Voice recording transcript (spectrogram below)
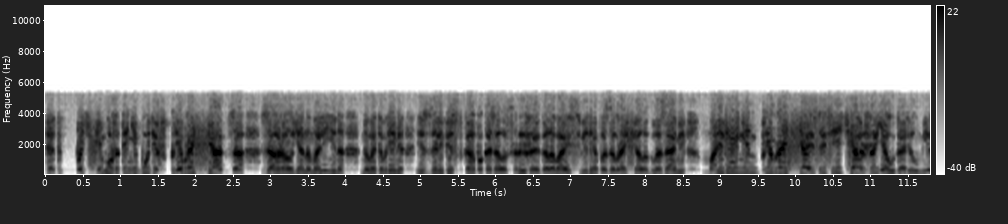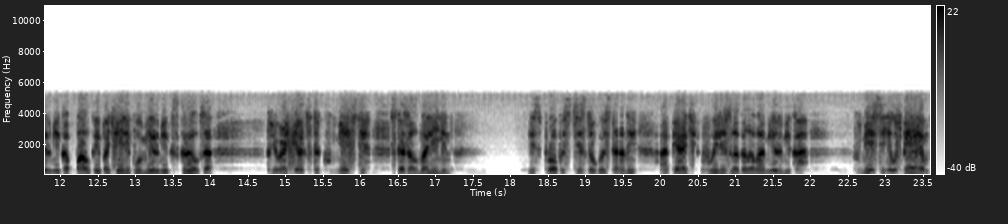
«Это почему же ты не будешь превращаться?» — заорал я на Малинина, но в это время из-за лепестка показалась рыжая голова и свирепо завращала глазами. «Малинин, превращайся сейчас же!» Я ударил Мирмика палкой по черепу. Мирмик скрылся. «Превращаться так вместе!» — сказал Малинин. Из пропасти с другой стороны опять вылезла голова Мирмика. «Вместе не успеем!»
